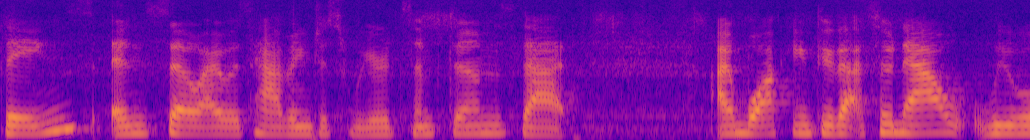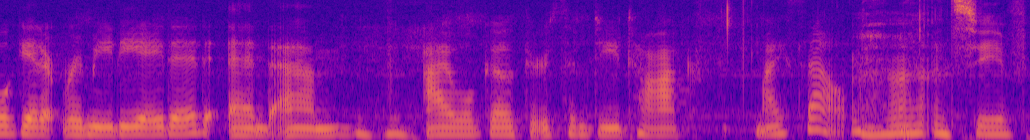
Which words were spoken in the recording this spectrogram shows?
things. And so I was having just weird symptoms that I'm walking through that. So now we will get it remediated and um, Mm-hmm. I will go through some detox myself. Uh-huh, and see if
